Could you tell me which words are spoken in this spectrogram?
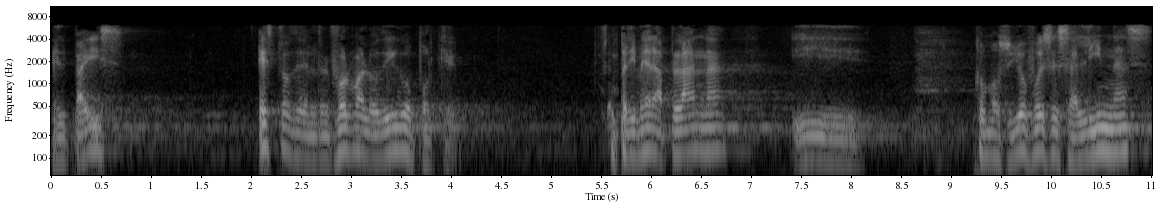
el país. Esto del reforma lo digo porque en primera plana y como si yo fuese Salinas,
